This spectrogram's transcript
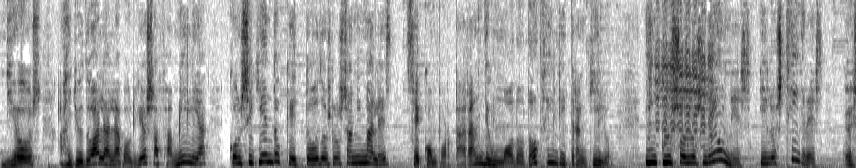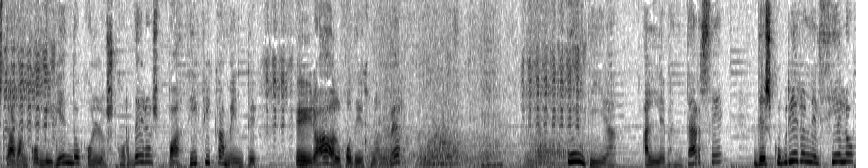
Dios ayudó a la laboriosa familia consiguiendo que todos los animales se comportaran de un modo dócil y tranquilo. Incluso los leones y los tigres estaban conviviendo con los corderos pacíficamente. Era algo digno de ver. Un día, al levantarse, descubrieron el cielo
